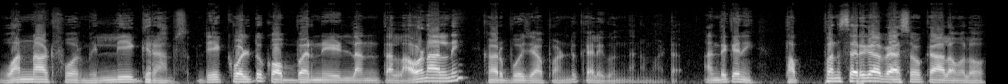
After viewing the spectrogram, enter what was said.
one nought four milligrams. Equal to కొబ్బరి నీళ్ళంత లవణాలని కర్బూజా పండు కలిగి ఉందన్నమాట. అందుకని తప్పనిసరిగా వేసవకాలంలో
